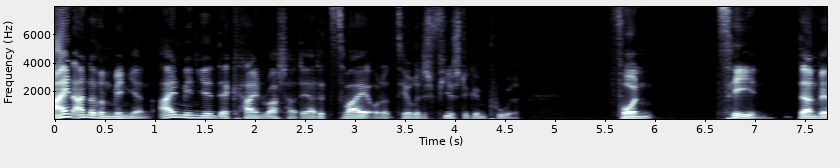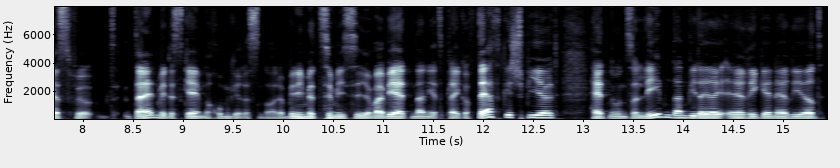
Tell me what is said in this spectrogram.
Ein anderen Minion, ein Minion, der kein Rush hat, der hatte zwei oder theoretisch vier Stück im Pool. Von zehn dann wäre es für, dann hätten wir das Game noch rumgerissen, Leute. Bin ich mir ziemlich sicher, weil wir hätten dann jetzt Plague of Death gespielt, hätten unser Leben dann wieder äh, regeneriert,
